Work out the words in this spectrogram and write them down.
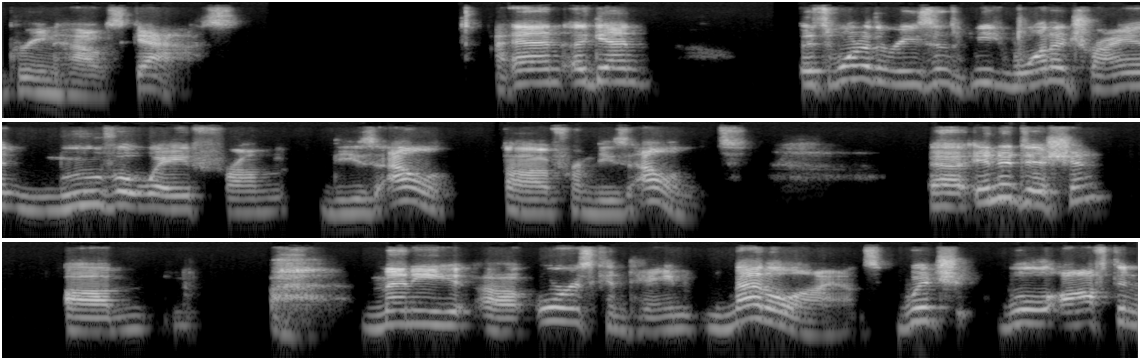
greenhouse gas. And again, it's one of the reasons we want to try and move away from these, ele uh, from these elements. Uh, in addition, um, many uh, ores contain metal ions, which will often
